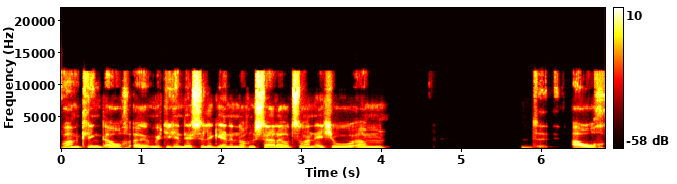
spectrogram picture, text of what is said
Allem klingt auch, äh, möchte ich an der Stelle gerne noch ein Shoutout so an Echo. Ähm, d- auch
